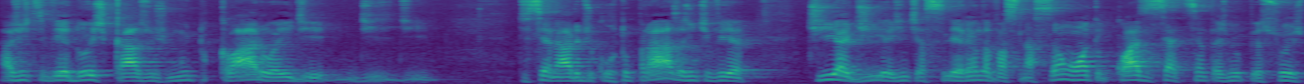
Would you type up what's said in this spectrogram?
a gente vê dois casos muito claros aí de, de, de, de, cenário de curto prazo. A gente vê dia a dia a gente acelerando a vacinação. Ontem quase 700 mil pessoas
